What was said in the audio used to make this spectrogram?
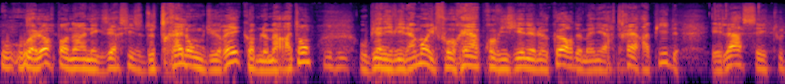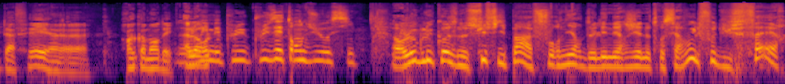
ou, alors pendant un exercice de très longue durée, comme le marathon, mhm. où bien évidemment il faut réapprovisionner le corps de manière très rapide. Et là, c'est tout à fait euh, recommandé. Euh, alors, oui, mais plus, plus étendu aussi. Alors le glucose ne suffit pas à fournir de l'énergie à notre cerveau, il faut du fer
